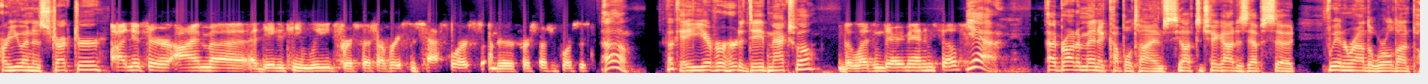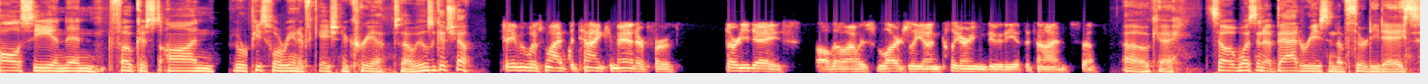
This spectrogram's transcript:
are you an instructor? Uh, no, sir. I'm a, a data team lead for Special Operations Task Force under First Special Forces. Oh, okay. You ever heard of Dave Maxwell? The legendary man himself? Yeah, I brought him in a couple times. You'll have to check out his episode. We went around the world on policy and then focused on the peaceful reunification of Korea. So it was a good show. David was my battalion commander for 30 days, although I was largely on clearing duty at the time. So. Oh, okay. So it wasn't a bad reason of 30 days.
